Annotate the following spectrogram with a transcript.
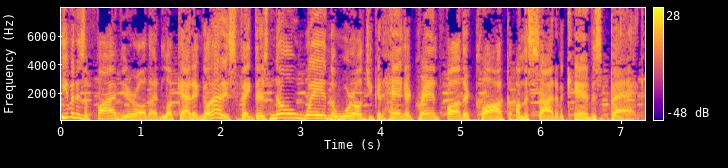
even as a five year old, I'd look at it and go, that is fake. There's no way in the world you could hang a grandfather clock on the side of a canvas bag.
